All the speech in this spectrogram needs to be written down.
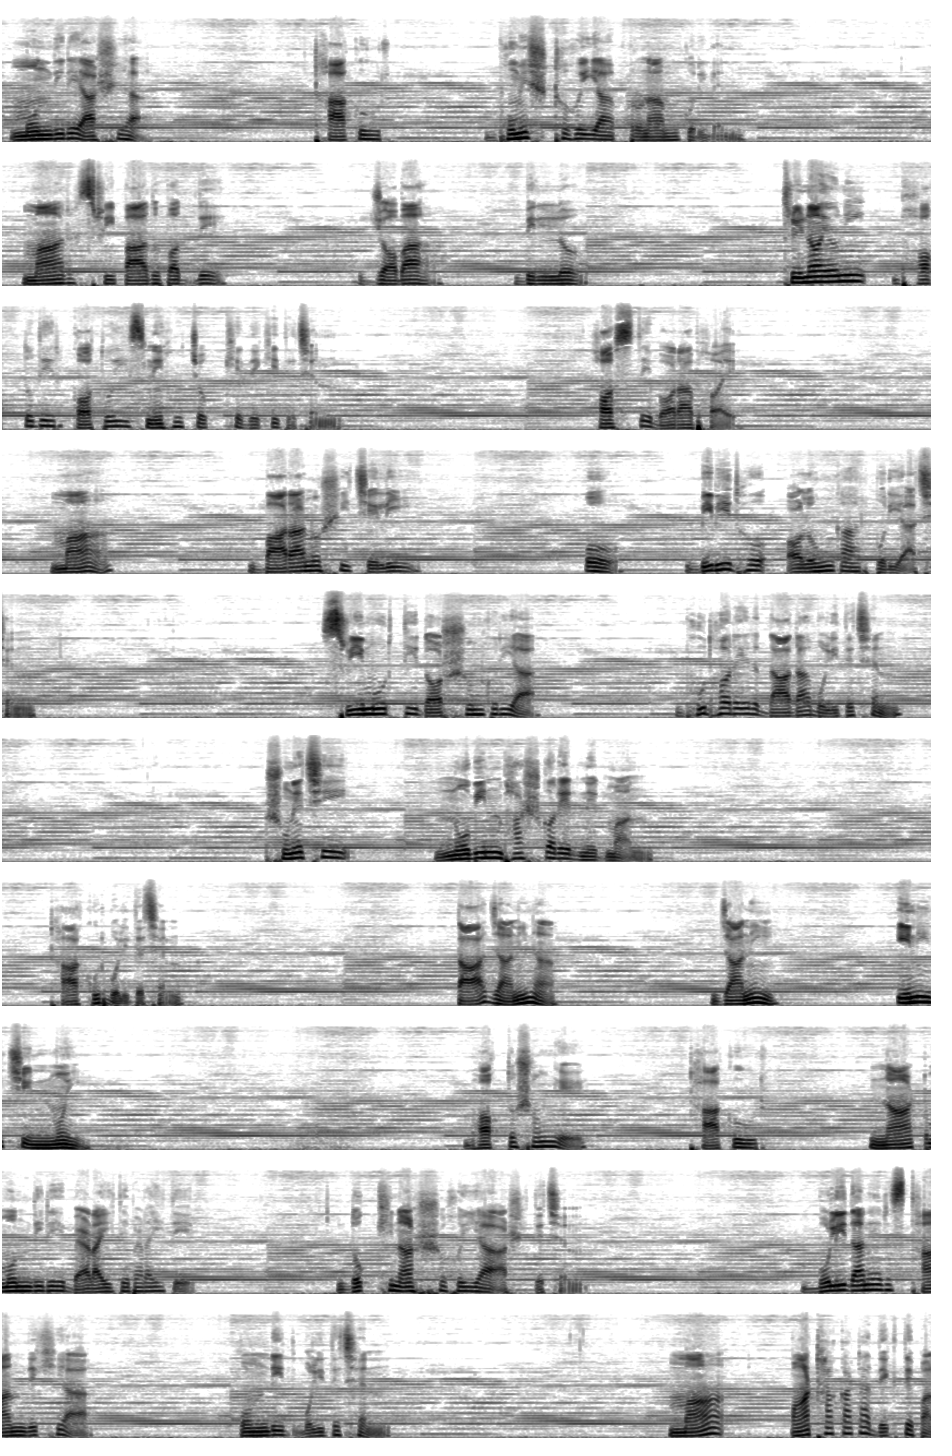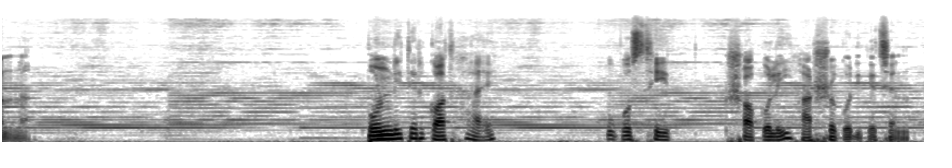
মন্দিরে আসিয়া ঠাকুর ভূমিষ্ঠ হইয়া প্রণাম করিলেন। মার শ্রীপাদপদ্মে জবা, বিল্ল, ত্রিনয়নী ভক্তদের কতই স্নেহ চক্ষে দেখিতেছেন। হস্তে বরাভয় মা বারাণসী চেলি ও বিবিধ অলঙ্কার পরিয়াছেন। শ্রীমূর্তি দর্শন করিয়া ভূধরের দাদা বলিতেছেন, শুনেছি নবীন ভাস্করের নির্মাণ। ঠাকুর বলিতেছেন তা জানি না। জানি, ইনি চিন্ময়ী। ভক্ত সঙ্গে ঠাকুর নাট মন্দিরে বেড়াইতে বেড়াইতে দক্ষিণাস্য হইয়া আসিতেছেন। বলিদানের স্থান দেখিয়া পণ্ডিত বলিতেছেন মা পাঁঠা কাটা দেখতে পান না। পণ্ডিতের কথায় উপস্থিত সকলেই হাস্য করিতেছেন।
